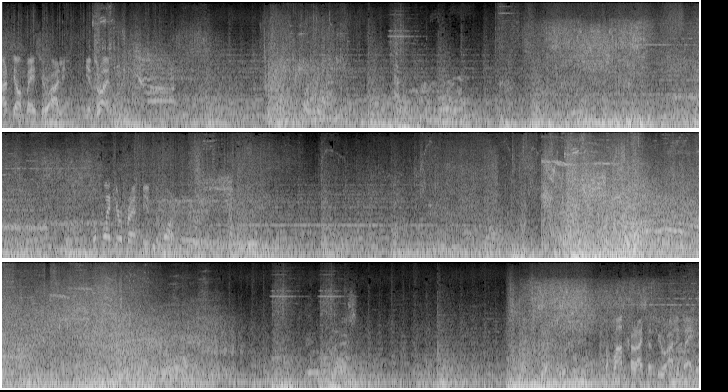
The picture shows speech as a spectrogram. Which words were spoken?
Want to party on base your ally. Need join. Look like your friend needs support. Someone your ally base.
